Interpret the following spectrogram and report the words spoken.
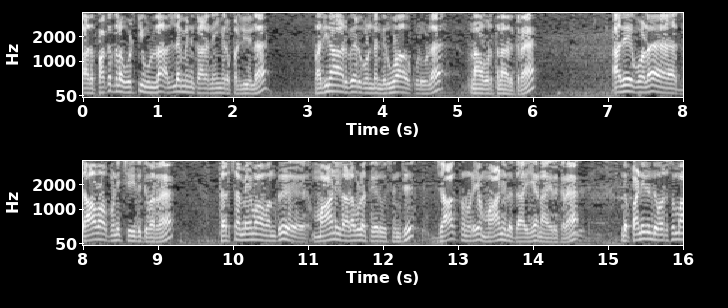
அதை அதை ஒட்டி உள்ள அல்லமீன் காலனிங்கிற பள்ளியில பதினாறு பேர் கொண்ட நிர்வாக குழுவில் நான் ஒருத்தனா இருக்கிறேன். அதே போல தாவா பண்ணி செய்துட்டு வர்றேன். தற்சமயமா வந்து மாநில அளவுல தேர்வு செஞ்சு ஜாக்கனுடைய மாநில தாயியா நான் இருக்கிறேன். இந்த 12 வருஷமா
